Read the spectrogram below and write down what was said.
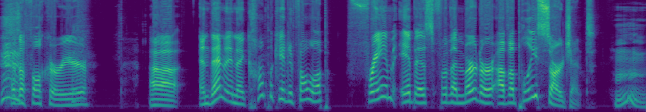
Has a full career. Uh, and then in a complicated follow up, frame Ibis for the murder of a police sergeant. Hmm.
